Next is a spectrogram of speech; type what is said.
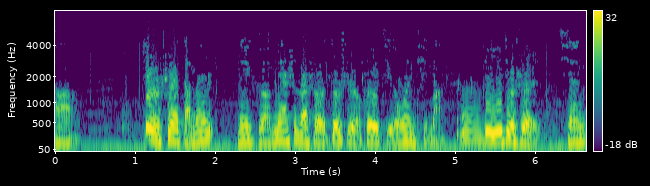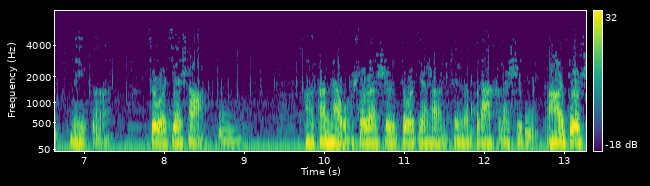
啊，就是说咱们那个面试的时候都是会有几个问题嘛。嗯。第一就是先那个自我介绍。嗯。啊，刚才我说的是自我介绍，真的不大合适。然后就是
